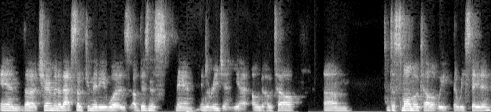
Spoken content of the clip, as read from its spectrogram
and the chairman of that subcommittee was a businessman in the region. He owned a hotel. Um, it's a small motel that we that we stayed in,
